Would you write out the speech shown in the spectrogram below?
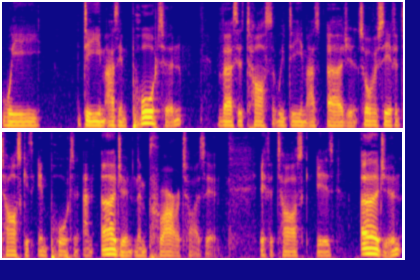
we deem as important versus tasks that we deem as urgent. So obviously, if a task is important and urgent, then prioritize it. If a task is urgent,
